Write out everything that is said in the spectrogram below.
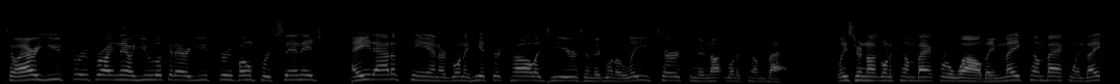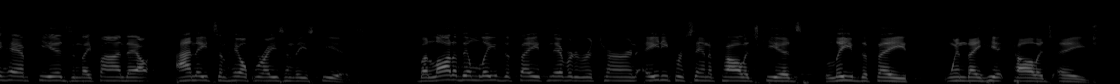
So, our youth group right now, you look at our youth group on percentage, 8 out of 10 are going to hit their college years and they're going to leave church and they're not going to come back. At least they're not going to come back for a while. They may come back when they have kids and they find out, I need some help raising these kids. But a lot of them leave the faith never to return. 80% of college kids leave the faith when they hit college age.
